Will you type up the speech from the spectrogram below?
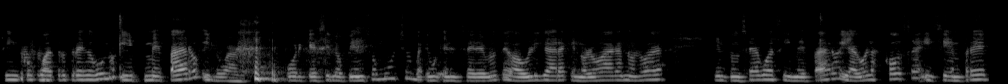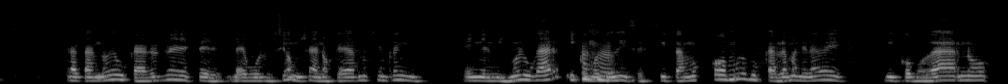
5, 4, 3, 2, 1 y me paro y lo hago. Porque si lo pienso mucho, el cerebro te va a obligar a que no lo hagas, no lo hagas entonces hago así, me paro y hago las cosas y siempre tratando de buscar este, la evolución, o sea, no quedarnos siempre en, en el mismo lugar. Y como tú dices, si estamos cómodos, buscar la manera de, de incomodarnos,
